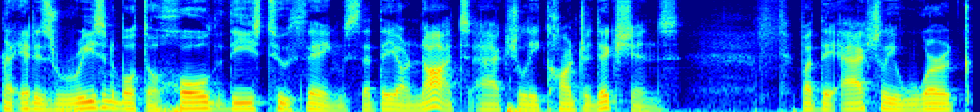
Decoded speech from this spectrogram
That it is reasonable to hold these two things, that they are not actually contradictions, but they actually work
